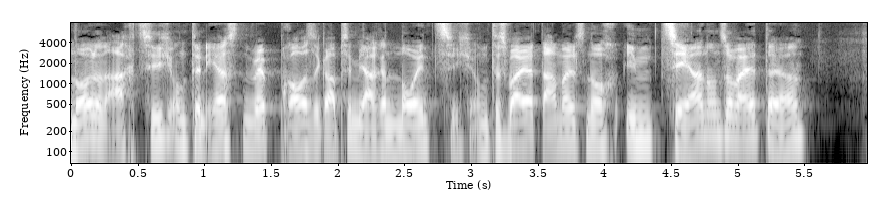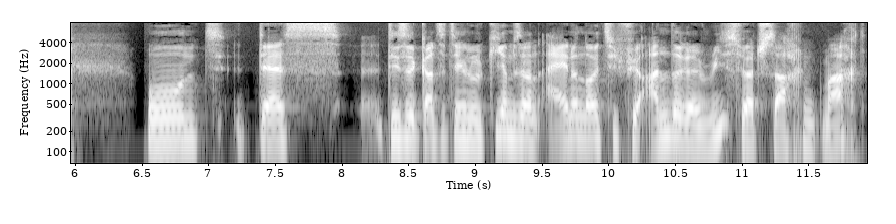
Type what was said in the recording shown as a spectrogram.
89 und den ersten Webbrowser gab es im Jahre 90 und das war ja damals noch im CERN und so weiter, ja. Und das, diese ganze Technologie haben sie dann 91 für andere Research-Sachen gemacht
